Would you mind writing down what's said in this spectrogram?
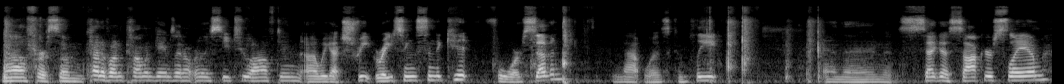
Now for some kind of uncommon games I don't really see too often, uh, we got Street Racing Syndicate for seven. that was complete. And then Sega Soccer Slam,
